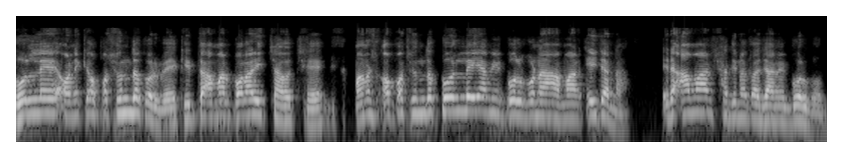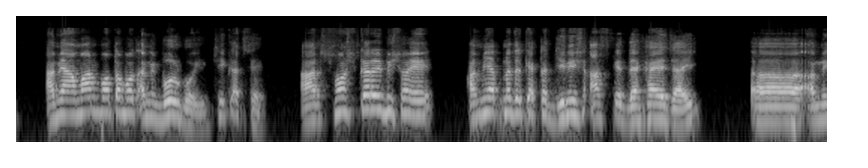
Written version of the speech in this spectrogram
বললে অনেকে অপছন্দ করবে কিন্তু আমার বলার ইচ্ছা হচ্ছে মানুষ অপছন্দ করলেই আমি বলব না আমার এইটা না। এটা আমার স্বাধীনতা যে আমি বলব। আমি আমার মতামত আমি বলবোই, ঠিক আছে? আর সংস্কারের বিষয়ে আমি আপনাদেরকে একটা জিনিস আজকে দেখায় যাই। আমি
